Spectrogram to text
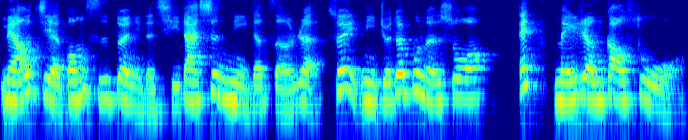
了解公司对你的期待是你的责任，所以你绝对不能说，哎，没人告诉我，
